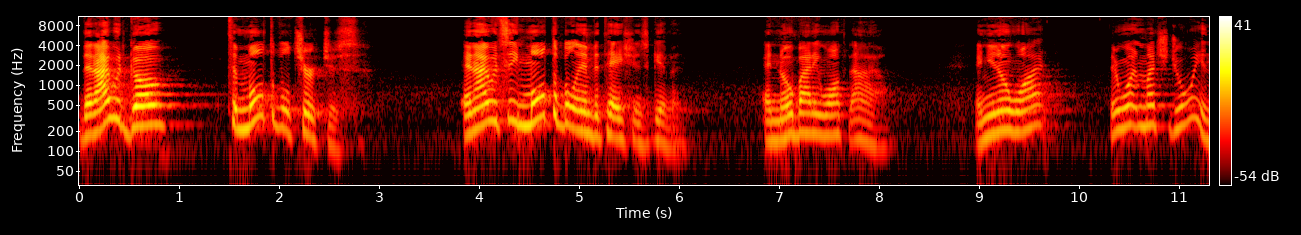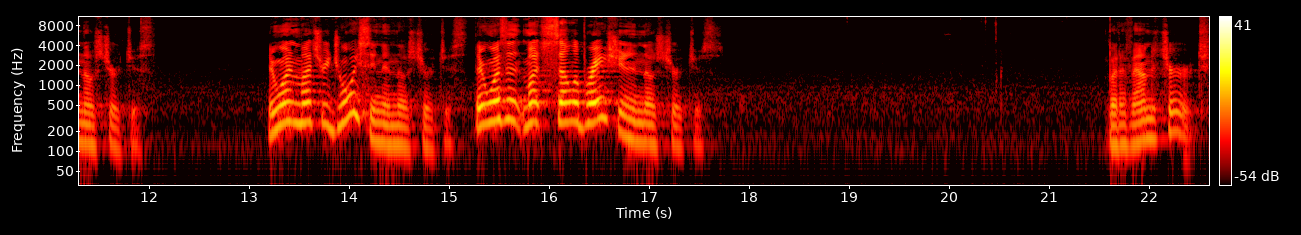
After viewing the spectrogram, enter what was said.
that I would go to multiple churches and I would see multiple invitations given, and nobody walked the aisle. And you know what? There wasn't much joy in those churches. There wasn't much rejoicing in those churches. There wasn't much celebration in those churches. But I found a church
